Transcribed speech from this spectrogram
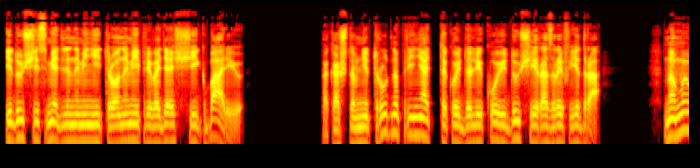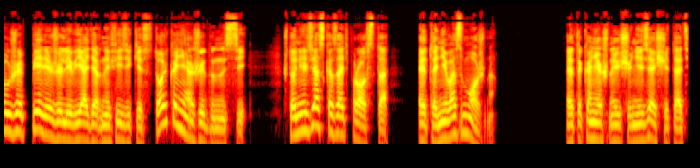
идущий с медленными нейтронами и приводящий к барию. Пока что мне трудно принять такой далеко идущий разрыв ядра. Но мы уже пережили в ядерной физике столько неожиданностей, что нельзя сказать просто «это невозможно». Это, конечно, еще нельзя считать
